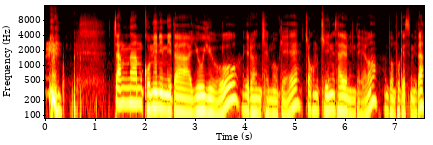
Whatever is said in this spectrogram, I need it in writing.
짱남 고민입니다. 유유 이런 제목의 조금 긴 사연인데요. 한번 보겠습니다.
